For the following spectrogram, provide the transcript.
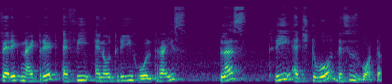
ferric nitrate FeNO3 whole thrice plus 3H2O this is water.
